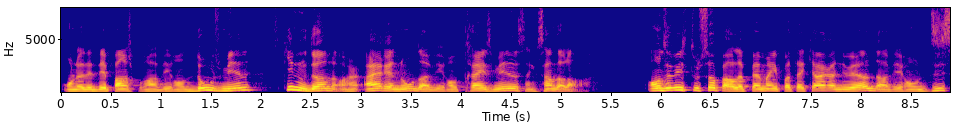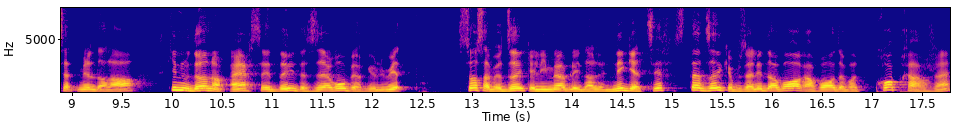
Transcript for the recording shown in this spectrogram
On a des dépenses pour environ 12 000, ce qui nous donne un RNO d'environ 13 500 on divise tout ça par le paiement hypothécaire annuel d'environ 17 000 ce qui nous donne un RCD de 0,8. Ça, ça veut dire que l'immeuble est dans le négatif, c'est-à-dire que vous allez devoir avoir de votre propre argent,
